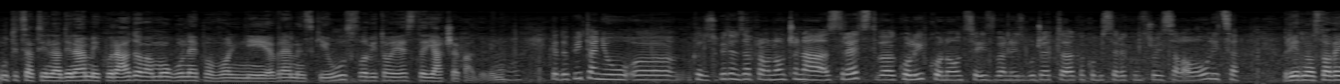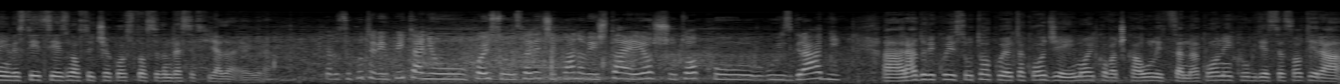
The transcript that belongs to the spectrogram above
uticati na dinamiku radova mogu nepovoljni vremenski uslovi, to jeste jače padovine. Mhm. Kada, pitanju, uh, kada su pitanju zapravo novčana sredstva, koliko novca je izvojeno iz budžeta kako bi se rekonstruisala ova ulica? Vrijednost ove investicije iznosit će oko 170.000 eura. Kada su putevi u pitanju, koji su sljedeći planovi, šta je još u toku u izgradnji? Radovi koji su u toku je također i Mojkovačka ulica na Koniku gdje se asfaltira,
